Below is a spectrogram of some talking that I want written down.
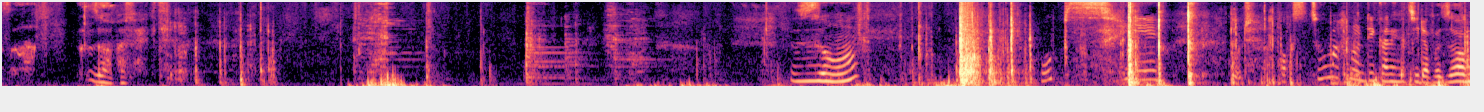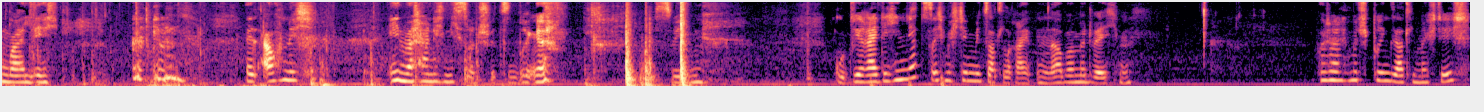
So. So, perfekt. So. Ups. Gut. Box zumachen und die kann ich jetzt wieder versorgen, weil ich jetzt auch nicht ihn wahrscheinlich nicht so ins Schwitzen bringe. Deswegen. Gut, wie reite ich ihn jetzt? Ich möchte ihn mit Sattel reiten, aber mit welchem? Wahrscheinlich mit Springsattel möchte ich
